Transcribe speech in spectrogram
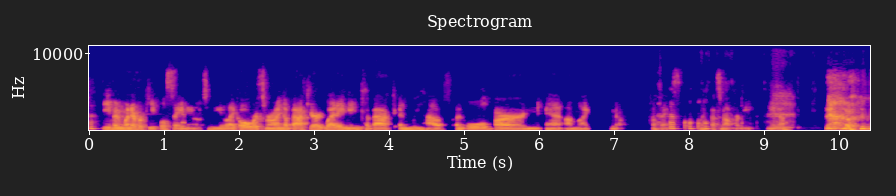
even whenever people say no to me like oh we're throwing a backyard wedding in quebec and we have an old barn and i'm like no no thanks. Like that's not for me you know?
